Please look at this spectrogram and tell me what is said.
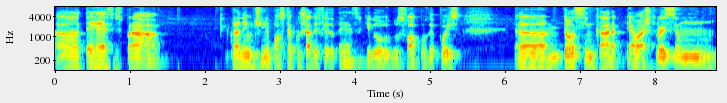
uh, terrestres para nenhum time. Eu posso até puxar a defesa terrestre aqui do, dos Falcons depois. Então, assim, cara, eu acho que vai ser um,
